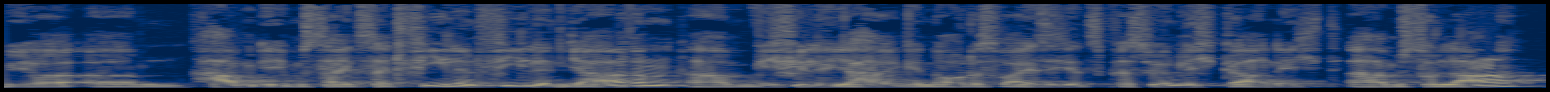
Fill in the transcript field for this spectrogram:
Wir ähm, haben eben seit, seit vielen, vielen Jahren, ähm, wie viele Jahre genau, das weiß ich jetzt persönlich gar nicht, ähm, Solar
